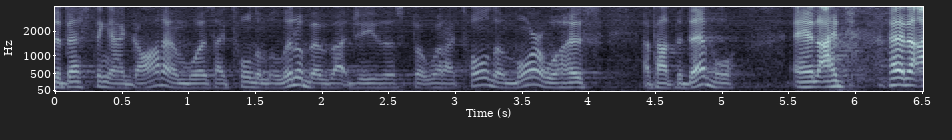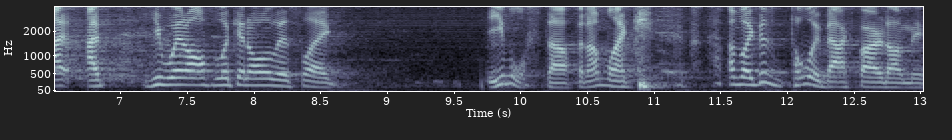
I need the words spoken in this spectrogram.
the best thing I got him was I told him a little bit about Jesus, but what I told him more was about the devil. And I, and I, I he went off looking all this like evil stuff, and I'm like, I'm like, this totally backfired on me.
